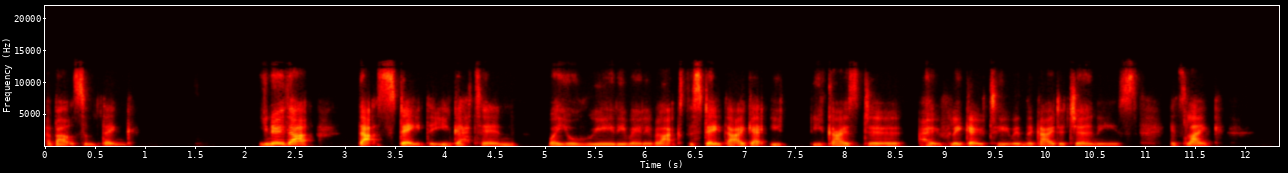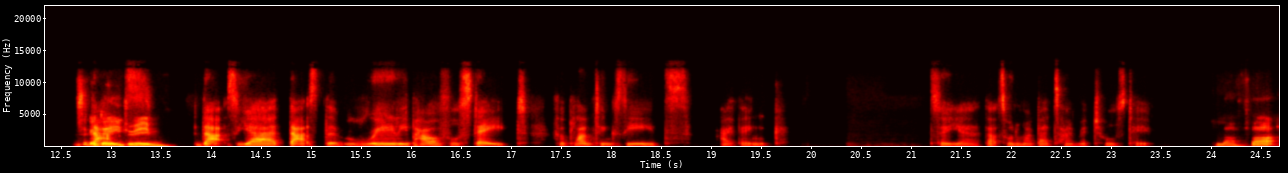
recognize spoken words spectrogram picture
about something. You know that that state that you get in where you're really really relaxed? The state that I get you you guys to hopefully go to in the guided journeys. It's like it's like a daydream that's yeah that's the really powerful state for planting seeds i think. So yeah that's one of my bedtime rituals too. Love that.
